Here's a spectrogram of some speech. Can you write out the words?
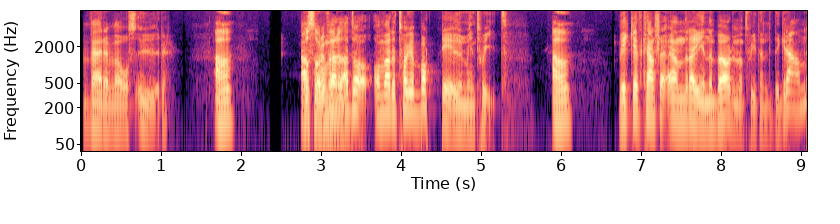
värva oss ur. ja, Alltså, om, vi hade, om vi hade tagit bort det ur min tweet, ja, vilket kanske ändrar innebörden av tweeten lite grann,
